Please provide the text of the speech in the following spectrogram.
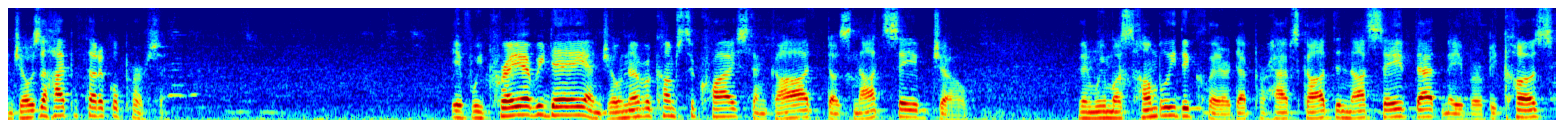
and Joe's a hypothetical person, if we pray every day and Joe never comes to Christ and God does not save Joe, then we must humbly declare that perhaps God did not save that neighbor because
